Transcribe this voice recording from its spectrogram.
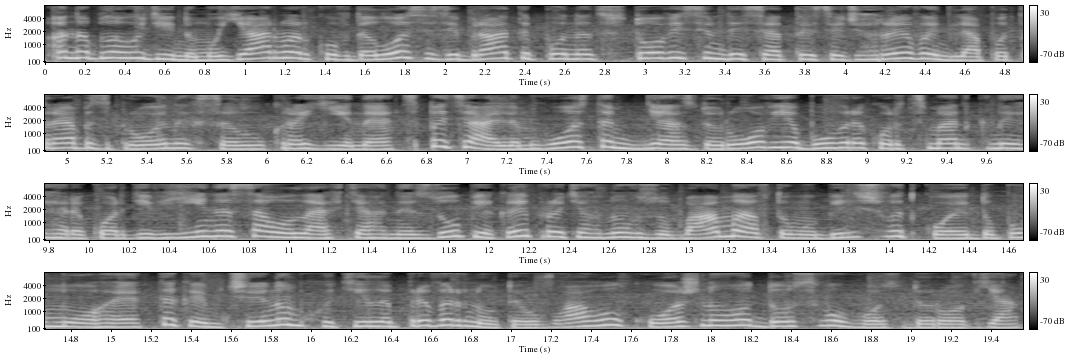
А на благодійному ярмарку вдалося зібрати понад 180 тисяч гривень для потреб збройних сил України. Спеціальним гостем дня здоров'я був рекордсмен книги рекордів Гіннеса Олег Тягнезуб, який протягнув зубами автомобіль швидкої допомоги. Таким чином хотіли привернути увагу кожного до свого здоров'я.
